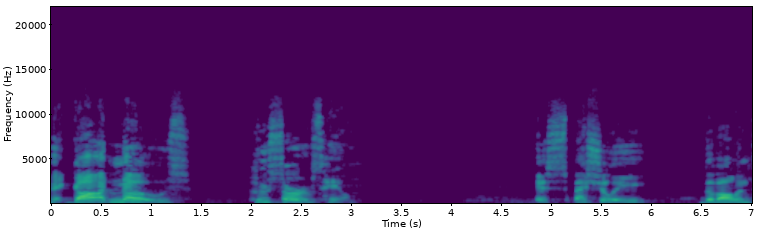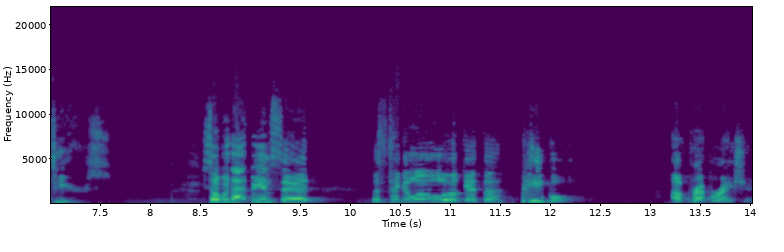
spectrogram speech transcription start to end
that God knows who serves Him, especially the volunteers. So, with that being said, let's take a little look at the people of preparation.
